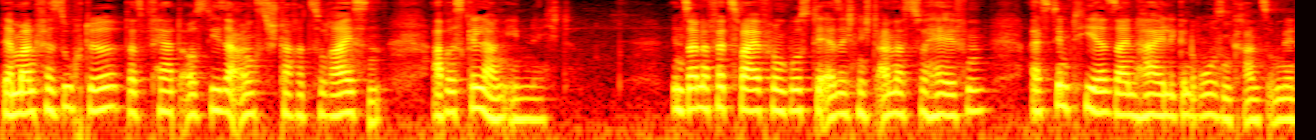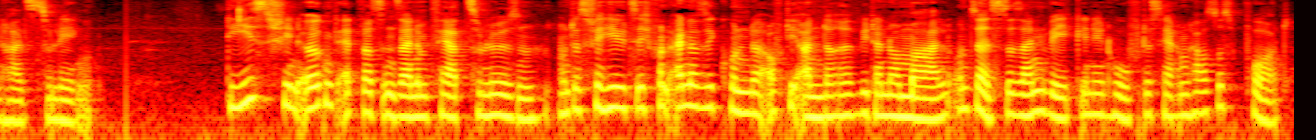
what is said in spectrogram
Der Mann versuchte, das Pferd aus dieser Angststarre zu reißen, aber es gelang ihm nicht. In seiner Verzweiflung wusste er sich nicht anders zu helfen, als dem Tier seinen heiligen Rosenkranz um den Hals zu legen. Dies schien irgendetwas in seinem Pferd zu lösen, und es verhielt sich von einer Sekunde auf die andere wieder normal und setzte seinen Weg in den Hof des Herrenhauses fort.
